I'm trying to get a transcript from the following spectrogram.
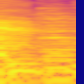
Yeah.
